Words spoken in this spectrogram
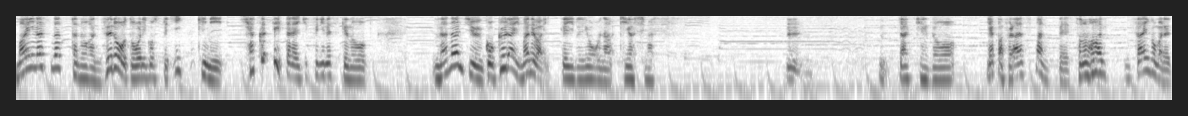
マイナスだったのが0を通り越して一気に100って言ったら行き過ぎですけど、75ぐらいまでは行っているような気がします。うん。だけど、やっぱフランスパンってそのまま最後まで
